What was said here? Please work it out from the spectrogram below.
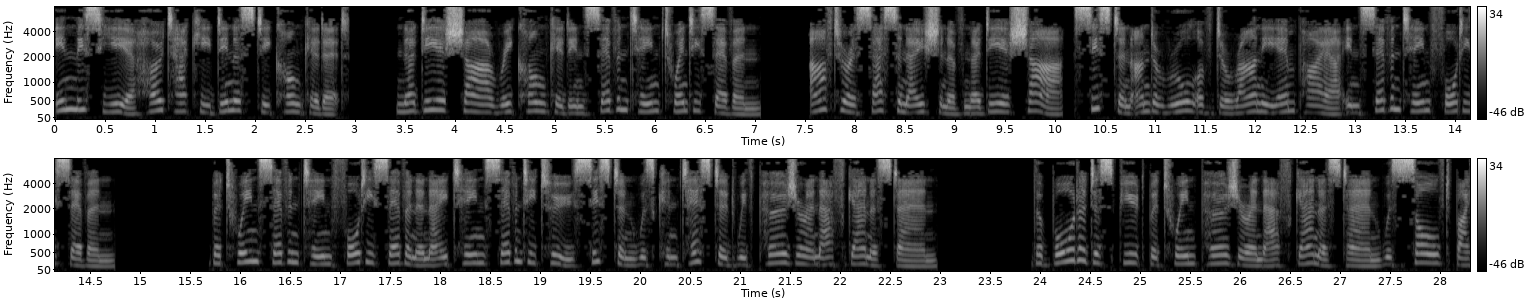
In this year Hotaki dynasty conquered it. Nadir Shah reconquered in 1727. After assassination of Nadir Shah, Sistan under rule of Durrani Empire in 1747. Between 1747 and 1872 Sistan was contested with Persia and Afghanistan. The border dispute between Persia and Afghanistan was solved by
